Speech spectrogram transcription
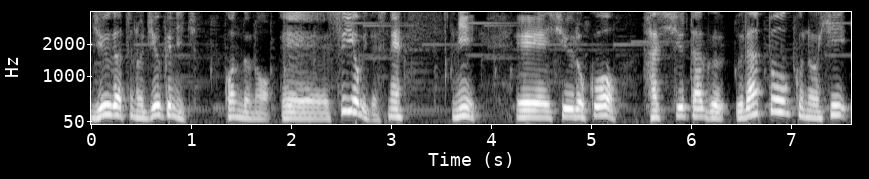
10月の19日、今度の、えー、水曜日ですね、に、えー、収録を、ハッシュタグ、裏トークの日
